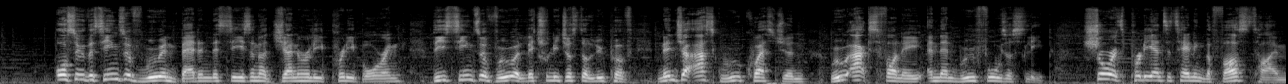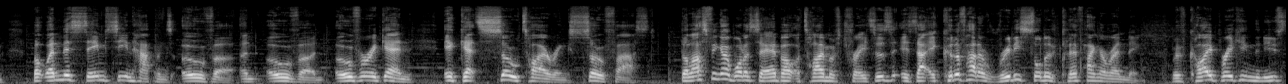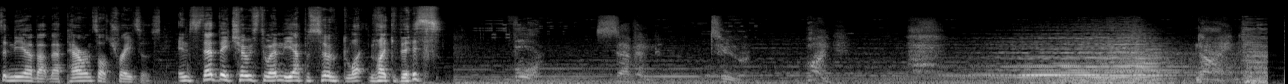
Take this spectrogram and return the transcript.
Also, the scenes with Wu in bed in this season are generally pretty boring. These scenes with Wu are literally just a loop of Ninja ask Wu question, Wu acts funny, and then Wu falls asleep. Sure, it's pretty entertaining the first time, but when this same scene happens over and over and over again, it gets so tiring so fast. The last thing I want to say about A Time of Traitors is that it could have had a really solid cliffhanger ending, with Kai breaking the news to Nya that their parents are traitors. Instead, they chose to end the episode like, like this. Four, seven, two, one.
